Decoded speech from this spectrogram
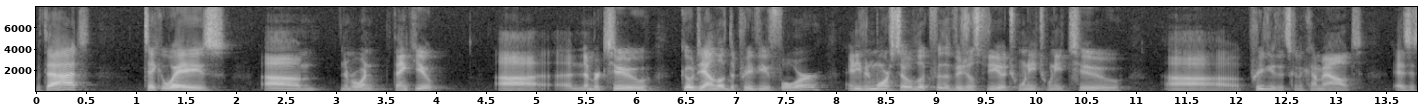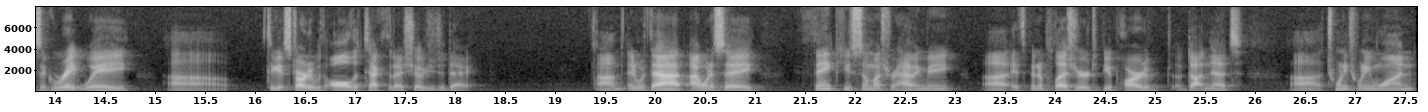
With that, takeaways. Um, number one, thank you. Uh, uh, number two, go download the Preview 4, and even more so, look for the Visual Studio 2022 uh, preview that's going to come out, as it's a great way uh, to get started with all the tech that I showed you today. Um, and with that, I want to say thank you so much for having me. Uh, it's been a pleasure to be a part of, of .NET uh, 2021,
